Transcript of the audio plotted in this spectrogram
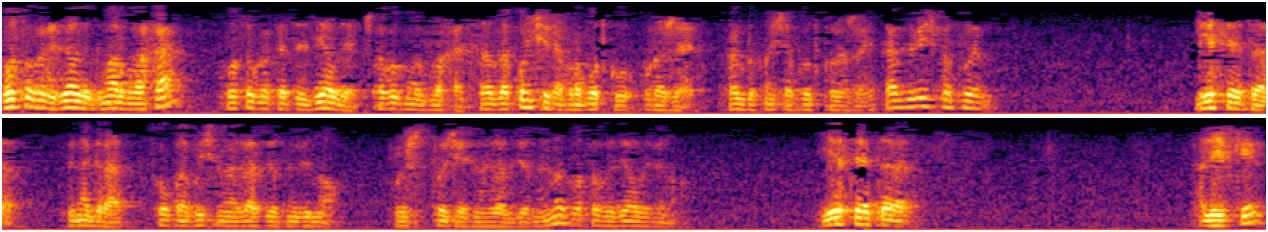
После того, как сделали Гмар Блаха, после того, как это сделали, что такое Гмар Блаха? Когда закончили обработку урожая. Как закончили обработку урожая? Каждая вещь по-своему. Если это виноград, сколько обычно виноград идет на вино, большинство часть винограда идет на вино, после того, как сделали вино. Если это оливки,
